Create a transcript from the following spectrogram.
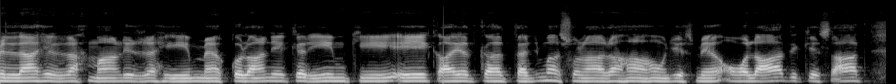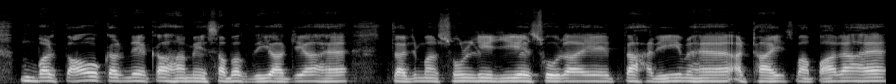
اللہ الرحمن الرحیم۔ میں قرآن کریم کی ایک آیت کا ترجمہ سنا رہا ہوں، جس میں اولاد کے ساتھ برتاؤ کرنے کا ہمیں سبق دیا گیا ہے۔ ترجمہ سن لیجیے، سورہ تحریم ہے، اٹھائیسواں پارہ ہے۔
